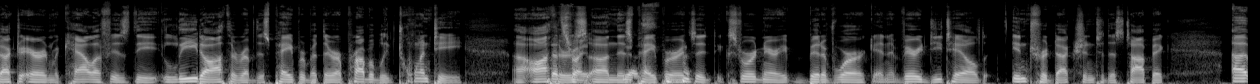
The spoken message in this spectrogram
Dr. Aaron Micallef is the lead author of this paper, but there are probably 20 uh, authors right. on this yes. paper. It's an extraordinary bit of work and a very detailed introduction to this topic. Uh,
